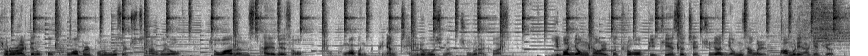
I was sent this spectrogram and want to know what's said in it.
결혼할 때는 꼭 궁합을 보는 것을 추천하고요. 좋아하는 스타에 대해서 어, 궁합은 그냥 재미로 보시면 충분할 것 같습니다. 이번 영상을 끝으로 BTS 7주년 영상을 마무리하게 되었습니다.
